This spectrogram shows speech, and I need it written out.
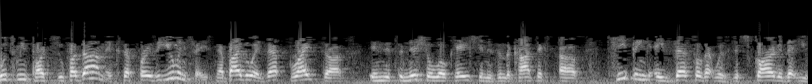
Chutmi partsuf adam, except for the human face. Now, by the way, that Brisa in its initial location is in the context of keeping a vessel that was discarded that you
